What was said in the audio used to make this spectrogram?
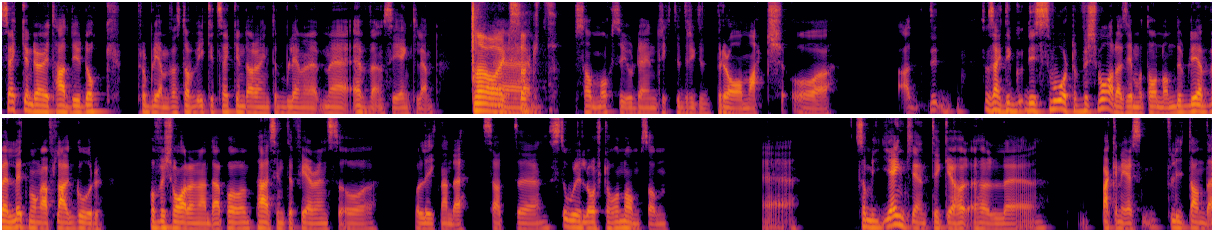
Secondaryt hade ju dock problem, fast av vilket secondary har inte problem med, med Evans egentligen. Ja, Eh, exakt. Som också gjorde en riktigt, riktigt bra match och ja, det, som sagt, det, det är svårt att försvara sig mot honom. Det blev väldigt många flaggor på försvararna där på pass interference och, och liknande. Så att eh, stor eloge till honom som eh, som egentligen tycker jag höll, höll eh, Buccaneers flytande.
